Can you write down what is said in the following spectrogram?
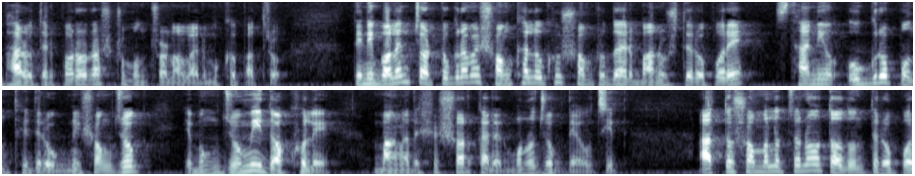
ভারতের পররাষ্ট্র মন্ত্রণালয়ের মুখপাত্র। তিনি বলেন, চট্টগ্রামে সংখ্যালঘু সম্প্রদায়ের মানুষদের ওপরে স্থানীয় উগ্রপন্থীদের অগ্নিসংযোগ এবং জমি দখলে বাংলাদেশের সরকারের মনোযোগ দেওয়া উচিত। আত্মসমালোচনা ও তদন্তের ওপর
